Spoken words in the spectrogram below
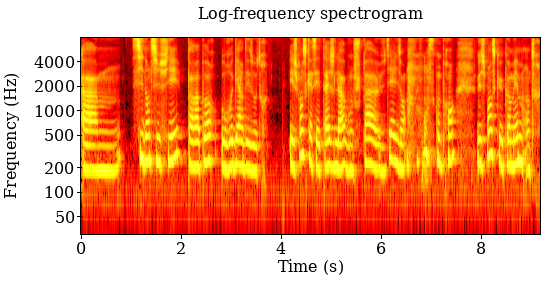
à hum, s'identifier par rapport au regard des autres. Et je pense qu'à cet âge-là, bon, je suis pas euh, vieille, hein, on se comprend, mais je pense que quand même entre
